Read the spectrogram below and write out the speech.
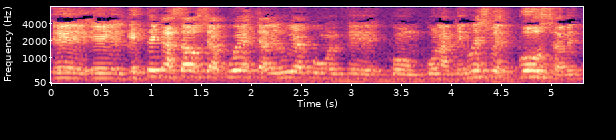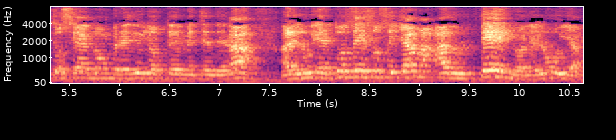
eh, el que esté casado se acueste, aleluya, con, el que, con, con la que no es su esposa, bendito sea el nombre de Dios, ya usted me entenderá Aleluya. Entonces eso se llama adulterio. Aleluya.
